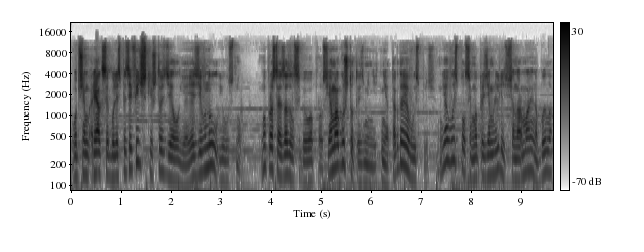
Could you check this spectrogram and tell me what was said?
В общем, реакции были специфические. Что сделал я? Я зевнул и уснул. Ну, просто я задал себе вопрос. Я могу что-то изменить? Нет, тогда я высплюсь. Я выспался, мы приземлились, все нормально было.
